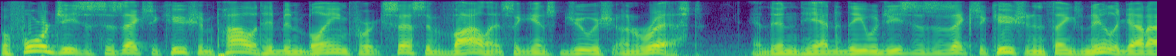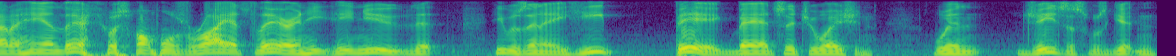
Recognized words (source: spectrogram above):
Before Jesus' execution, Pilate had been blamed for excessive violence against Jewish unrest. And then he had to deal with Jesus' execution, and things nearly got out of hand there. There was almost riots there, and he, he knew that he was in a heap big bad situation when Jesus was getting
